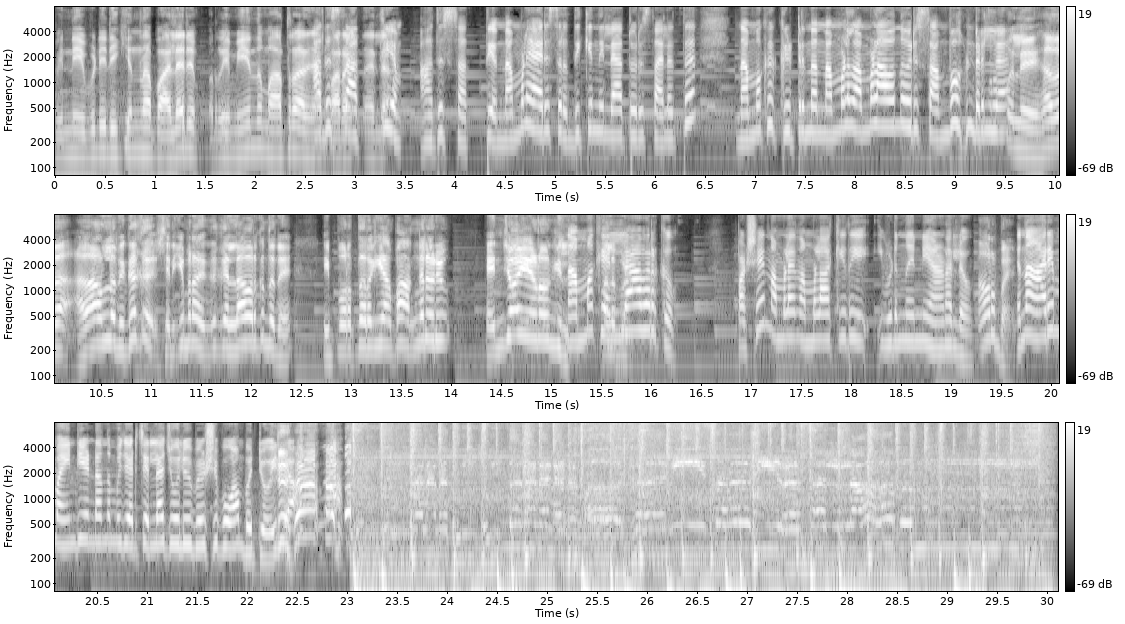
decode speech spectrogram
പിന്നെ ഇവിടെ ഇരിക്കുന്ന പലരും റിമീന്ന് മാത്രമാണ് ഞാൻ അത് പറയുന്നില്ല സത്യം അത് സത്യം. നമ്മളെ ആരും ശ്രദ്ധിക്കുന്നില്ലാത്ത ഒരു സ്ഥലത്ത് നമുക്ക് കിട്ടുന്ന നമ്മൾ നമ്മളാവുന്ന ഒരു സംഭവം ഉണ്ടല്ലോ. അല്ലേ അത് അതാണല്ലോ നിങ്ങൾക്ക് ശരിക്കും പറഞ്ഞാൽ നിങ്ങൾക്ക് എല്ലാവർക്കും തന്നെ ഈ പുറത്തിറങ്ങി അപ്പൊ അങ്ങനെ ഒരു എൻജോയ് ചെയ്യണമെങ്കിൽ. നമുക്ക് എല്ലാവർക്കും. പക്ഷേ നമ്മളെ നമ്മളാക്കിയത് ഇവിടുന്ന് തന്നെയാണല്ലോ. ഉറപ്പായി. എന്നാ ആരും മൈൻഡ് ചെയ്യണ്ടെന്ന് വിചാരിച്ച് എല്ലാ ജോലിയും ഉപേക്ഷിച്ച് പോകാൻ പറ്റുമോ? ഇല്ല.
